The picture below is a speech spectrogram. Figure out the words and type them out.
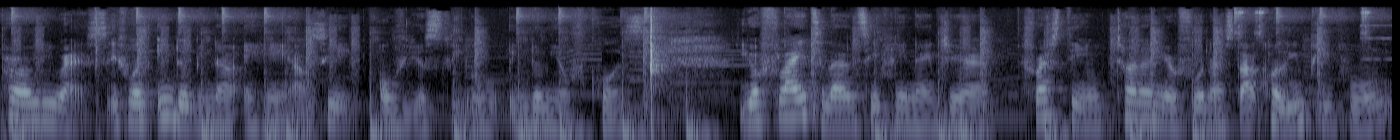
probably rice. If it was Indomie now, eh, I'll say obviously, or oh, Indomie, of course. Your flight to land safely in Nigeria. First thing, turn on your phone and start calling people.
